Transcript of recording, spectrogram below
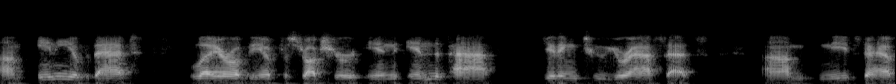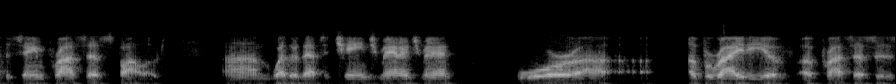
um, any of that layer of the infrastructure in in the path getting to your assets um, needs to have the same process followed. Um, whether that's a change management or uh, a variety of, of processes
